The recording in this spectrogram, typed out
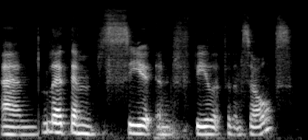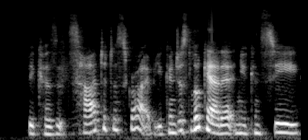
and let them see it and feel it for themselves because it's hard to describe. You can just look at it and you can see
